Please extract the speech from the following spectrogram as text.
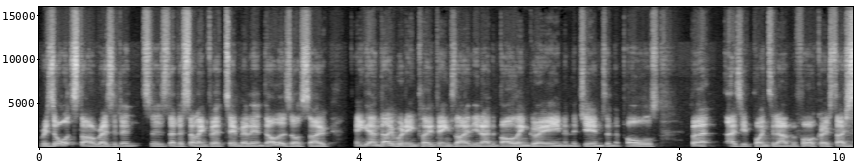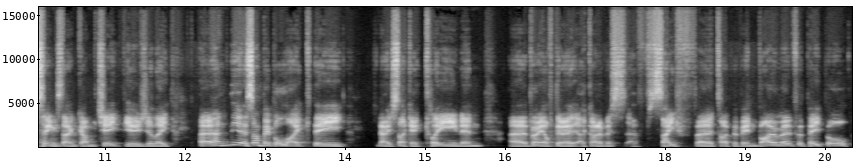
resort style residences that are selling for two million dollars or so, and they would include things like you know the bowling green and the gyms and the pools. But as you pointed out before, Chris, those things don't come cheap usually. Uh, and know, some people like the, you know, it's like a clean and uh, very often a, a, kind of a, a safe uh, type of environment for people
